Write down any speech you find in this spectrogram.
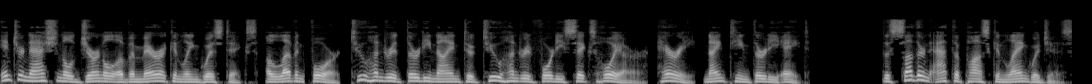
International Journal of American Linguistics, 11 239–246 Hoijer, Harry, 1938. The Southern Athapascan Languages.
